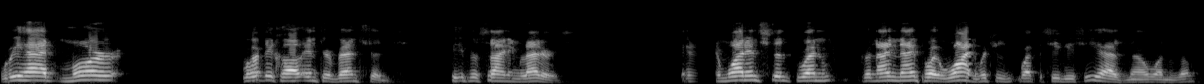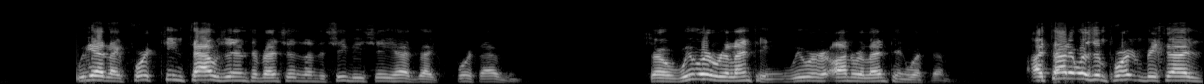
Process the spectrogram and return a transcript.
We had more what they call interventions, people signing letters. In one instance, when for 99.1, which is what the CBC has now, one of them, we had like 14,000 interventions and the CBC had like 4,000. So we were relenting. We were unrelenting with them. I thought it was important because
